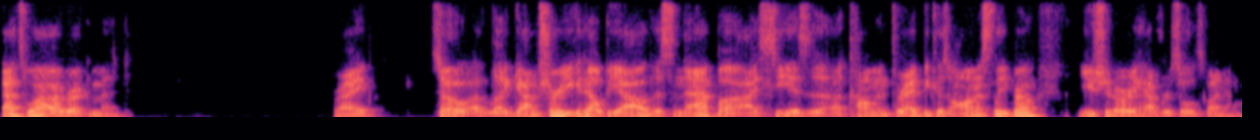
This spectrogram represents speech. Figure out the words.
That's what I would recommend. Right. So, uh, like, I'm sure you could help you out, this and that, but I see as a, a common thread because honestly, bro, you should already have results by now.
